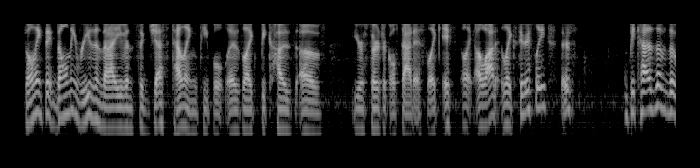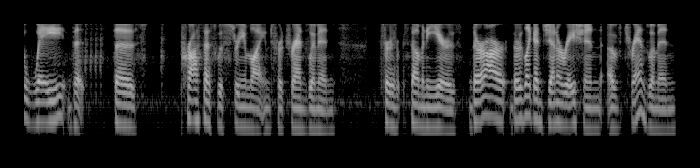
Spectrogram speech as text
The only thing, the only reason that I even suggest telling people is like because of your surgical status. Like, if like a lot, like seriously, there's because of the way that the process was streamlined for trans women for so many years. There are there's like a generation of trans women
